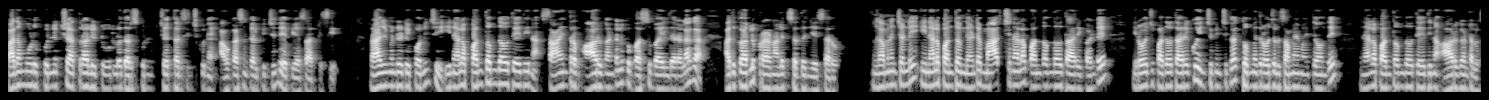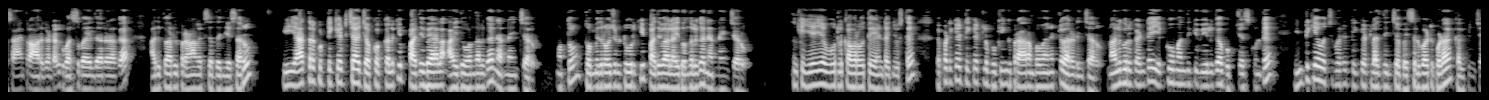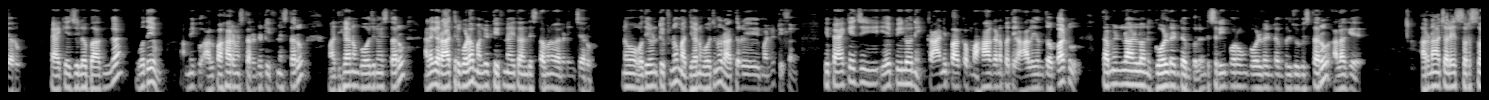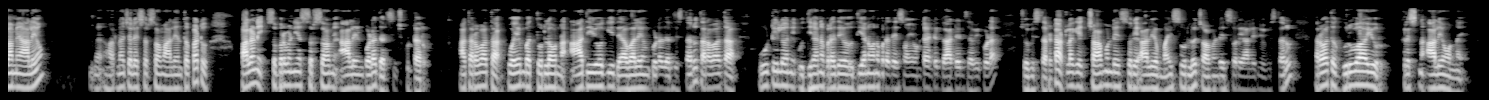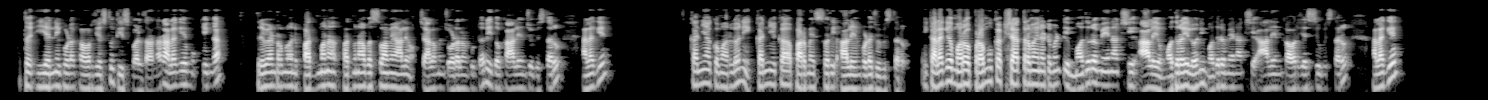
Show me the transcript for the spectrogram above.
పదమూడు పుణ్యక్షేత్రాలు ఈ టూర్లో దర్శకుని దర్శించుకునే అవకాశం కల్పించింది ఏపీఎస్ఆర్టీసీ. రాజమండ్రి డిపో నుంచి ఈ నెల పంతొమ్మిదవ తేదీన సాయంత్రం ఆరు గంటలకు బస్సు బయలుదేరేలాగా అధికారులు ప్రణాళిక సిద్ధం చేశారు. గమనించండి ఈ నెల పంతొమ్మిది అంటే మార్చి నెల పంతొమ్మిదవ తారీఖు అంటే ఈరోజు పదో తారీఖు ఇంచుమించుగా తొమ్మిది రోజుల సమయం అయితే ఉంది. ఈ నెల పంతొమ్మిదవ తేదీన ఆరు గంటలకు సాయంత్రం ఆరు గంటలకు బస్సు బయలుదేరేలాగా అధికారులు ప్రణాళిక సిద్ధం చేశారు. ఈ యాత్రకు టికెట్ ఛార్జ్ ఒక్కొక్కరికి పదివేల ఐదు వందలుగా నిర్ణయించారు. మొత్తం తొమ్మిది రోజుల టూర్కి పదివేల ఐదు వందలుగా నిర్ణయించారు. ఇంకా ఏ ఏ ఊర్లు కవర్ అవుతాయి ఏంటని చూస్తే ఇప్పటికే టికెట్లు బుకింగ్ ప్రారంభమైనట్లు వెల్లడించారు. నలుగురు కంటే ఎక్కువ మందికి వీలుగా బుక్ చేసుకుంటే ఇంటికే వచ్చి మరీ టికెట్లు అందించే వెసులుబాటు కూడా కల్పించారు. ప్యాకేజీలో భాగంగా ఉదయం మీకు అల్పాహారం ఇస్తారు అంటే టిఫిన్ ఇస్తారు మధ్యాహ్నం భోజనం ఇస్తారు అలాగే రాత్రి కూడా మళ్ళీ టిఫిన్ అయితే అందిస్తామని వెల్లడించారు. నువ్వు ఉదయం టిఫిన్ మధ్యాహ్నం భోజనం రాత్రి మళ్ళీ టిఫిన్. ఈ ప్యాకేజీ ఏపీలోని కాణిపాక మహాగణపతి ఆలయంతో పాటు తమిళనాడులోని గోల్డెన్ టెంపుల్ అంటే శ్రీపురం గోల్డెన్ టెంపుల్ చూపిస్తారు. అలాగే అరుణాచలేశ్వర స్వామి ఆలయం అరుణాచలేశ్వర స్వామి ఆలయంతో పాటు పళని సుబ్రహ్మణ్యేశ్వర స్వామి ఆలయం కూడా దర్శించుకుంటారు. ఆ తర్వాత కోయంబత్తూరులో ఉన్న ఆదియోగి దేవాలయం కూడా దర్శిస్తారు. తర్వాత ఊటీలోని ఉద్యాన ప్రదే ఉద్యానవన ప్రదేశం అవి ఉంటాయి అంటే గార్డెన్స్ అవి కూడా చూపిస్తారట. అట్లాగే చాముండేశ్వరి ఆలయం మైసూర్లో చాముండేశ్వరి ఆలయం చూపిస్తారు. తర్వాత గురువాయూర్ కృష్ణ ఆలయం ఉన్నాయి. ఇవన్నీ కూడా కవర్ చేస్తూ తీసుకువెళ్తా ఉన్నారు. అలాగే ముఖ్యంగా త్రివేంద్రంలోని పద్మన పద్మనాభ స్వామి ఆలయం చాలామంది చూడాలనుకుంటారు. ఇది ఒక ఆలయం చూపిస్తారు. అలాగే కన్యాకుమారిలోని కన్యకా పరమేశ్వరి ఆలయం కూడా చూపిస్తారు. ఇక అలాగే మరో ప్రముఖ క్షేత్రమైనటువంటి మధుర మీనాక్షి ఆలయం మధురైలోని మధుర మీనాక్షి ఆలయం కవర్ చేసి చూపిస్తారు. అలాగే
